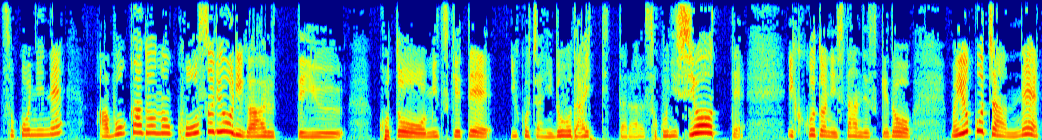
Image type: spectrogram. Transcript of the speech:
そこにね、アボカドのコース料理があるっていうことを見つけて、ゆこちゃんにどうだいって言ったら、そこにしようって行くことにしたんですけど、まあ、ゆこちゃんね、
